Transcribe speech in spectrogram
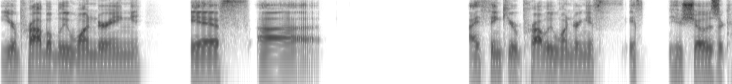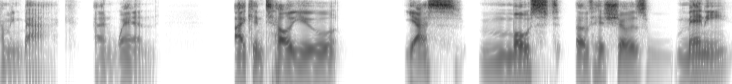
you're probably wondering if uh, I think you're probably wondering if if his shows are coming back and when. I can tell you, yes, most of his shows, many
